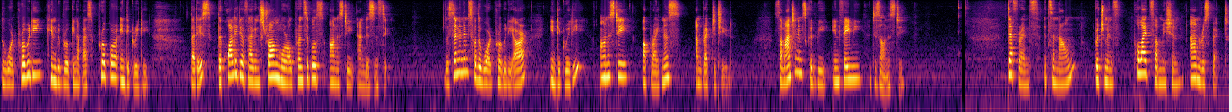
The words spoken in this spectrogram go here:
The word probity can be broken up as proper integrity, that is, the quality of having strong moral principles, honesty, and decency. The synonyms for the word probity are integrity, honesty, uprightness, and rectitude. Some antonyms could be infamy, dishonesty. Deference, it's a noun which means polite submission and respect.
